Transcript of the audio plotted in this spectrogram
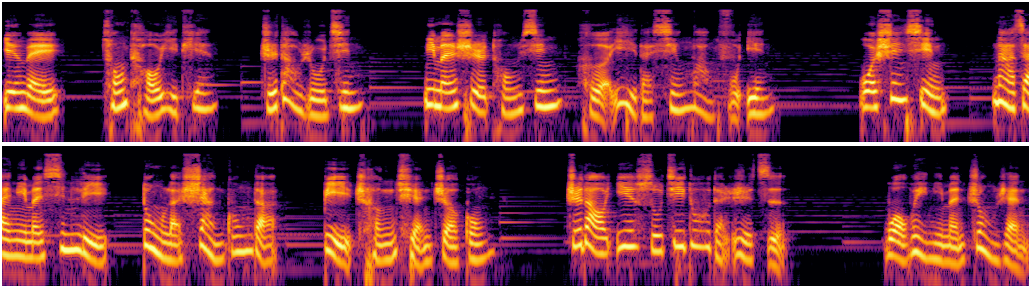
因为从头一天直到如今，你们是同心合意的兴旺福音。我深信，那在你们心里动了善功的，必成全这功，直到耶稣基督的日子。我为你们众人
